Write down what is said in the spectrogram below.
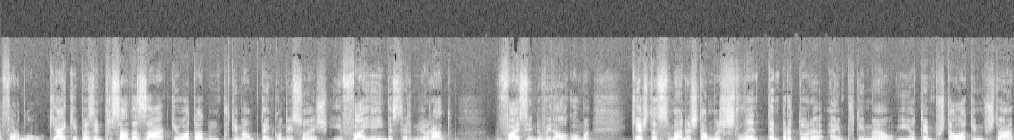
a Fórmula 1. Que há equipas interessadas, há, que o Autódromo Portimão tem condições e vai ainda ser melhorado, vai sem dúvida alguma, que esta semana está uma excelente temperatura em Portimão e o tempo está ótimo, está.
